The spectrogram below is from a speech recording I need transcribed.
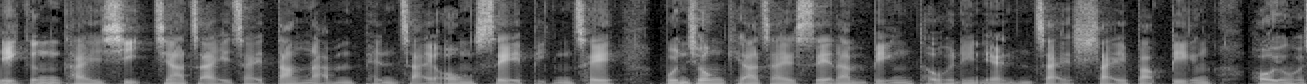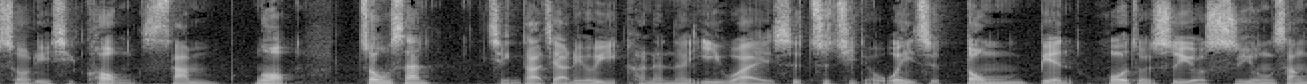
地根开始，正在在东南，偏在往西边车。文昌徛在西南边，桃花人员在西北边。好用的数字是空、三、五。周三，请大家留意，可能的意外是自己的位置东边，或者是有使用上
